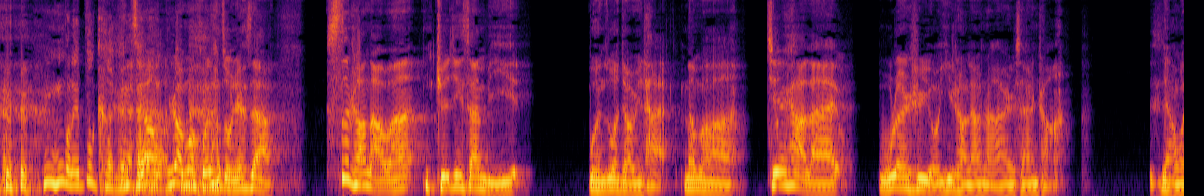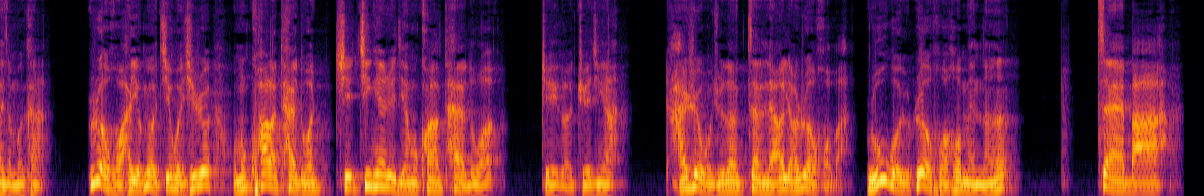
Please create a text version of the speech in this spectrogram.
穆雷不可能走。让让我们回到总决赛，四场打完，掘金三比一稳坐钓鱼台。那么接下来，无论是有一场、两场还是三场，两位怎么看？热火还有没有机会？其实我们夸了太多，今今天这节目夸了太多这个掘金啊，还是我觉得再聊一聊热火吧。如果热火后面能再把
